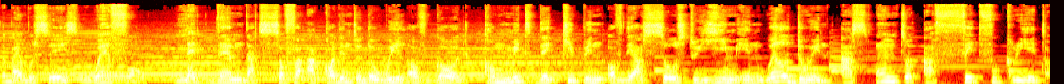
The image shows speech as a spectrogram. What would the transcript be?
The Bible says, Wherefore, let them that suffer according to the will of God commit the keeping of their souls to Him in well doing as unto a faithful Creator.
